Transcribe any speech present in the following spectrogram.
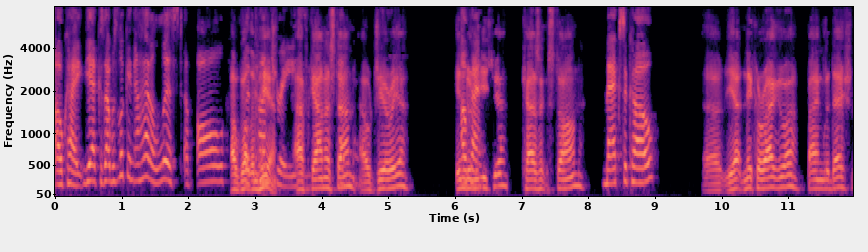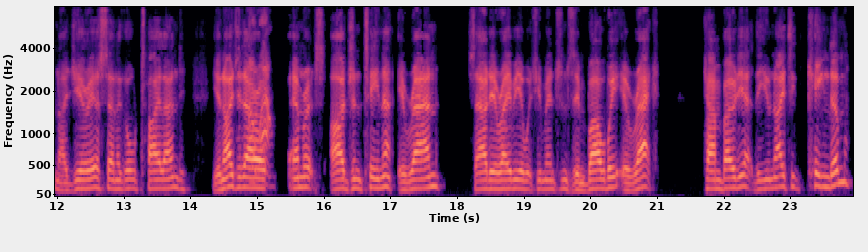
Okay, yeah, because I was looking, I had a list of all I've got the them countries. here: Afghanistan, okay. Algeria, Indonesia, okay. Kazakhstan, Mexico, uh, yeah, Nicaragua, Bangladesh, Nigeria, Senegal, Thailand, United oh, Arab wow. Emirates, Argentina, Iran, Saudi Arabia, which you mentioned, Zimbabwe, Iraq, Cambodia, the United Kingdom.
